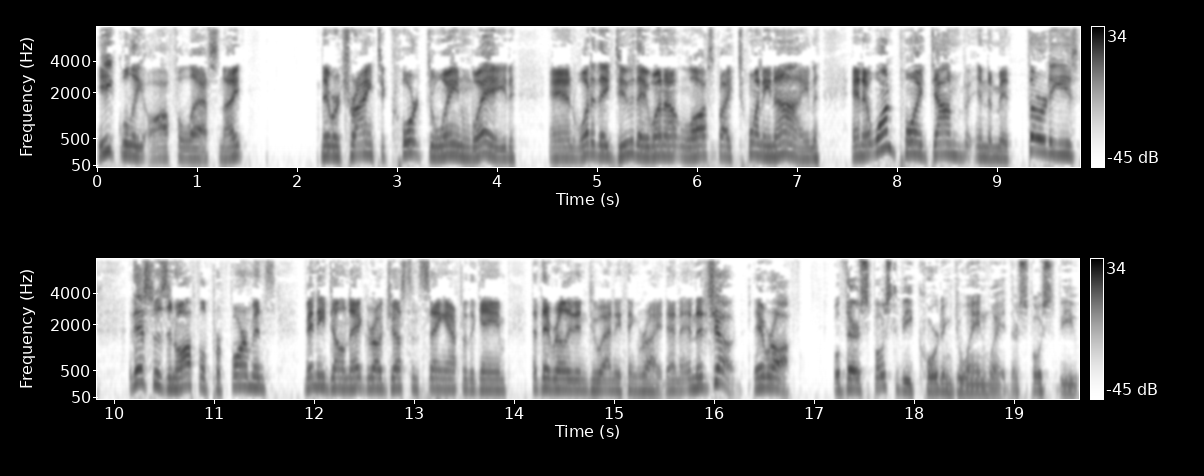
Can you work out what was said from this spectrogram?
equally awful last night. They were trying to court Dwyane Wade and what did they do? They went out and lost by 29. And at one point down in the mid 30s, this was an awful performance. Vinny Del Negro, Justin saying after the game that they really didn't do anything right, and and it showed. They were awful. Well, they're supposed to be courting Dwyane Wade. They're supposed to be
